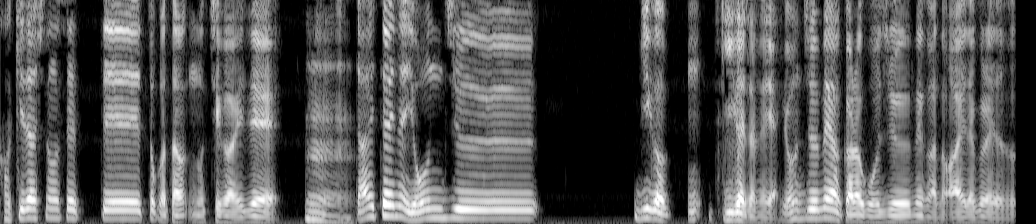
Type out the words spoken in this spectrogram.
書き出しの設定とかの違いで、うん。だいたいね、40ギガ、ん？ギガじゃねえや、40メガから50メガの間ぐらいだ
